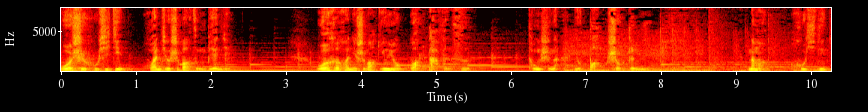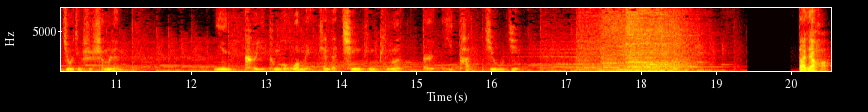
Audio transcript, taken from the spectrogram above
我是胡锡进，环球时报总编辑。我和环球时报拥有广大粉丝，同时呢又饱受争议。那么，胡锡进究竟是什么人？您可以通过我每天的蜻蜓评论而一探究竟。大家好，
